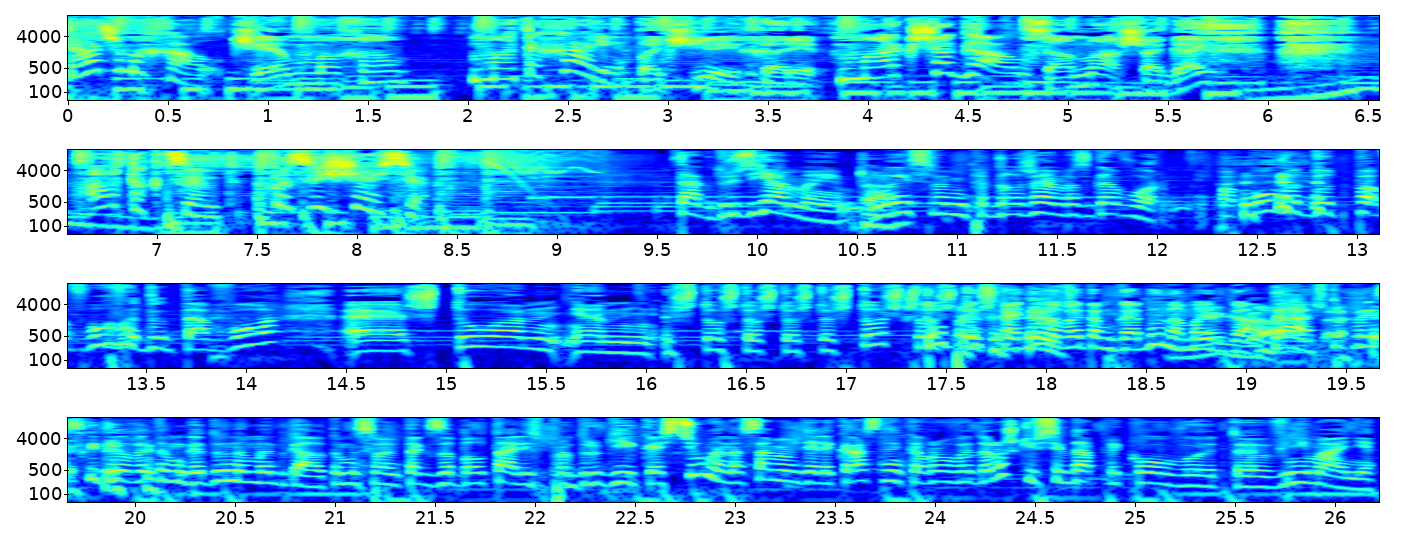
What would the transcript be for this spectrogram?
Тадж-Махал, Чем махал? Мата Хари, По чьей харе? Марк Шагал, Сама шагай. Арт-акцент. Просвещайся. Так, друзья мои, Да. мы с вами продолжаем разговор по поводу, по поводу того, э, что, эм, что, что, что, что, что, Что происходило в этом году на. Гала? Да, что происходило в этом году на Мэтт Гала. То мы с вами так заболтались про другие костюмы. На самом деле красные ковровые дорожки всегда приковывают э, внимание.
